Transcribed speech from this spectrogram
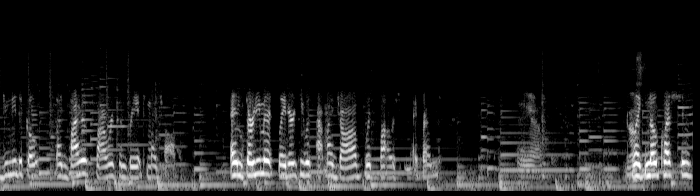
you need to go like buy her flowers and bring it to my job. And 30 minutes later, he was at my job with flowers for my friend. Damn. Yes. Like no questions,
